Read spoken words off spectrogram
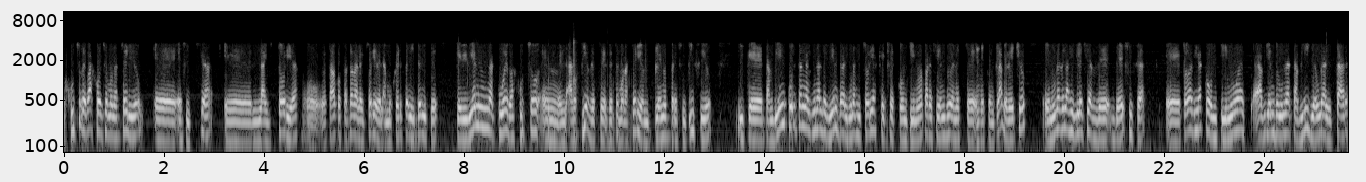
justo debajo de ese monasterio existía la historia, o estaba constatada la historia de la mujer penitente que vivía en una cueva justo en, a los pies de este, de este monasterio, en pleno precipicio, y que también cuentan algunas leyendas, algunas historias que se continúa apareciendo en este, en este enclave. De hecho, en una de las iglesias de, de eh, todavía continúa habiendo una tablilla, un altar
